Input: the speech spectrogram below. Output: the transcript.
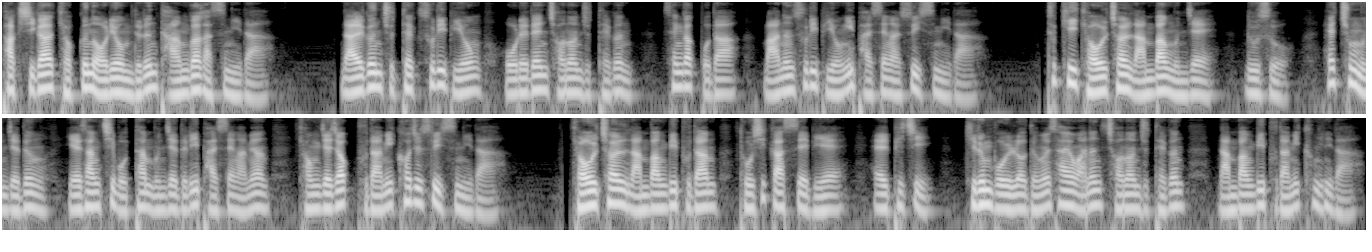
박 씨가 겪은 어려움들은 다음과 같습니다. 낡은 주택 수리 비용, 오래된 전원주택은 생각보다 많은 수리 비용이 발생할 수 있습니다. 특히 겨울철 난방 문제, 누수, 해충 문제 등 예상치 못한 문제들이 발생하면 경제적 부담이 커질 수 있습니다. 겨울철 난방비 부담, 도시가스에 비해 LPG, 기름 보일러 등을 사용하는 전원주택은 난방비 부담이 큽니다.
